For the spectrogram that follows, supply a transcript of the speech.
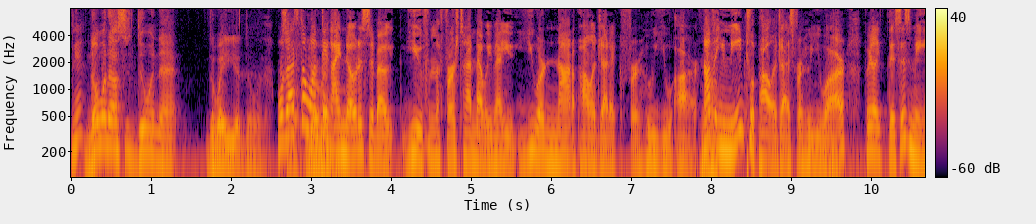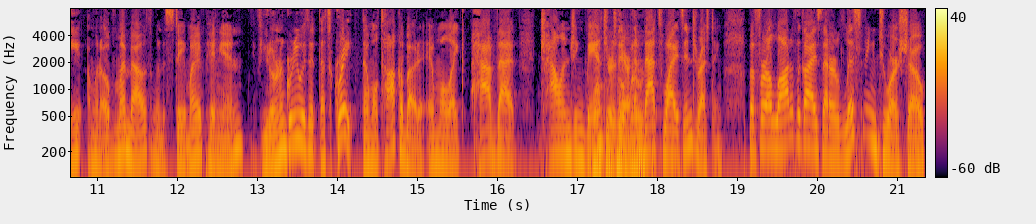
Yeah. No one else is doing that the way you're doing it. Well, So that's the one thing I noticed about you from the first time that we met you. You are not apologetic for who you are. Not that you need to apologize for who you are, but you're like, this is me. I'm going to open my mouth. I'm going to state my opinion. If you don't agree with it, that's great. Then we'll talk about it and we'll like have that challenging banter there. America. And that's why it's interesting. But for a lot of the guys that are listening to our show,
